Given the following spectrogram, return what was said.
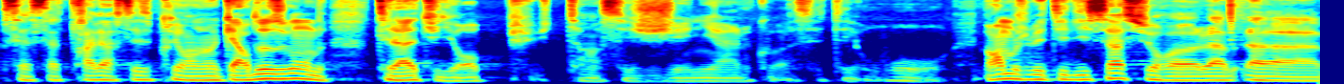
ça, ça te traverse l'esprit en un quart de seconde. T'es là, tu dis, oh putain, c'est génial, quoi. C'était, oh. Par exemple, je m'étais dit ça sur euh, la, la-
